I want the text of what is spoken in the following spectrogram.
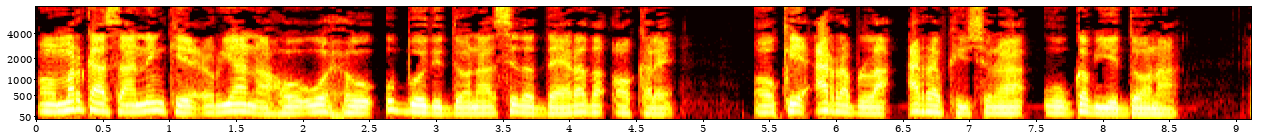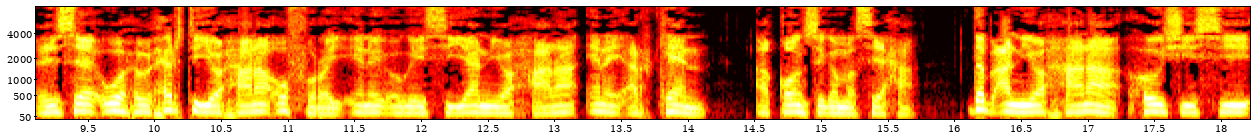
oo markaasaa ninkii curyaan ahu wuxuu u boodi doonaa sida deerada oo kale oo kii carrabla carrabkiisuna wuu gabyi doonaa. ciise wuxuu xertii yooxanaa u furay inay ogeysiiyaan yooxanaa inay arkeen aqoonsiga masiixa. dabcan yooxanaa howshiisii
